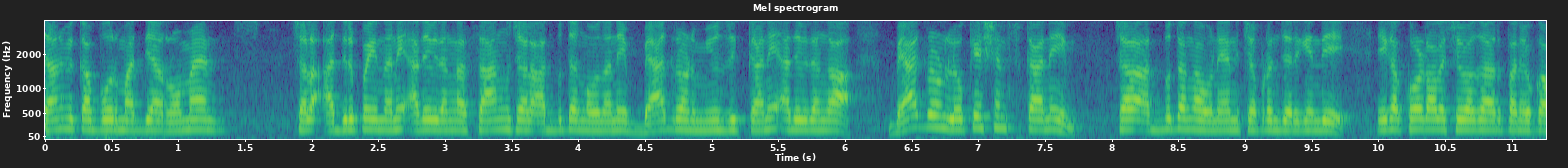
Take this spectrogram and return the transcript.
జాన్వీ కపూర్ మధ్య రొమాన్స్ చాలా అదిరిపోయిందని అదేవిధంగా సాంగ్ చాలా అద్భుతంగా ఉందని బ్యాక్గ్రౌండ్ మ్యూజిక్ కానీ అదేవిధంగా బ్యాక్గ్రౌండ్ లొకేషన్స్ కానీ చాలా అద్భుతంగా ఉన్నాయని చెప్పడం జరిగింది. ఇక కోడాల శివ గారు తన యొక్క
